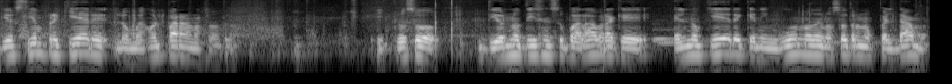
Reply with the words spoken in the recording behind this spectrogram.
Dios siempre quiere lo mejor para nosotros. Incluso Dios nos dice en su palabra que Él no quiere que ninguno de nosotros nos perdamos,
